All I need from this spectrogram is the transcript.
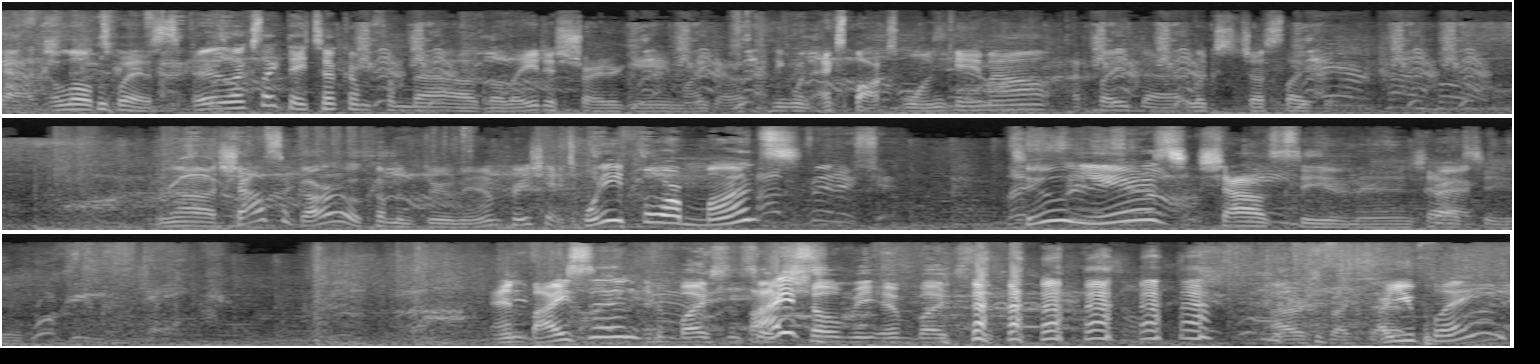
patch. A little twist. It looks like they took them from the uh, the latest Strider game. Like uh, I think when Xbox One came out, I played that. It looks just like it. And, uh, shout out Sagaro coming through, man. Appreciate it. 24 months, two years. Shouts to you, man. Shouts Correct. to you. And Bison. M Bison says, Bison? "Show me M Bison." I respect that. Are you playing?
